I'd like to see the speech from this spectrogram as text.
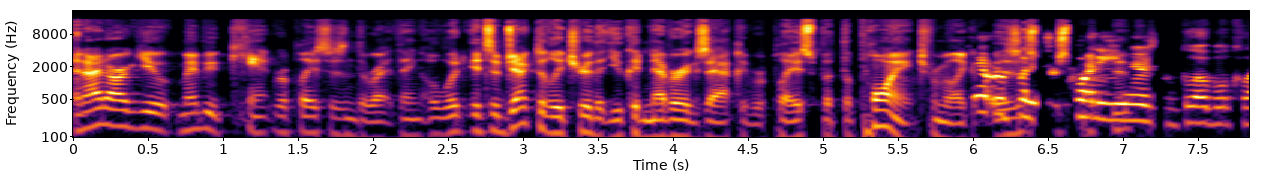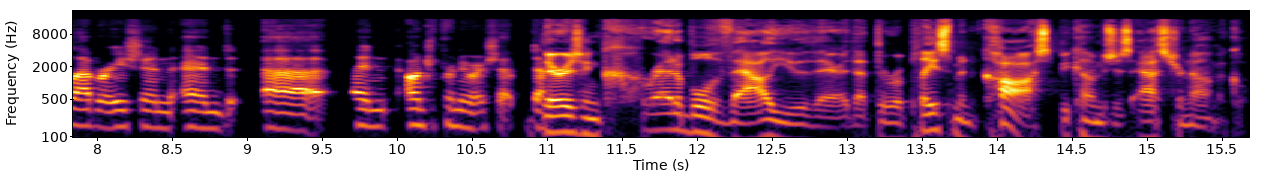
and I'd argue maybe can't replace isn't the right thing. Oh, It's objectively true that you could never exactly replace, but the point from like a business replace 20 years of global collaboration and uh and entrepreneurship. there is incredible value there that the replacement cost becomes just astronomical.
